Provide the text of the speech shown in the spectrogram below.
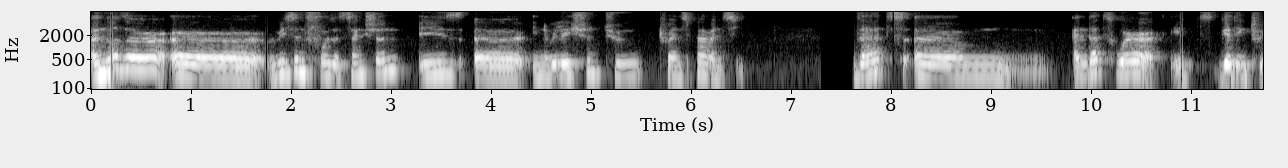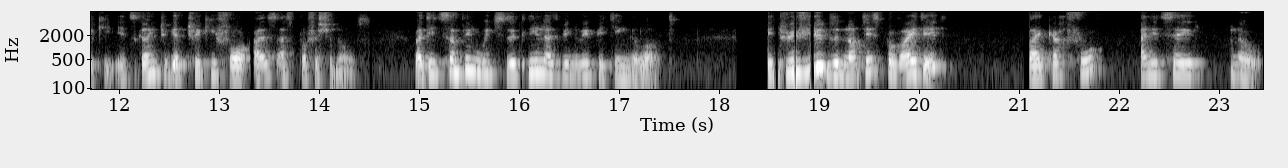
another uh, reason for the sanction is uh, in relation to transparency. That's um, and that's where it's getting tricky. It's going to get tricky for us as professionals, but it's something which the CNIL has been repeating a lot. It reviewed the notice provided by Carrefour and it said, no.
